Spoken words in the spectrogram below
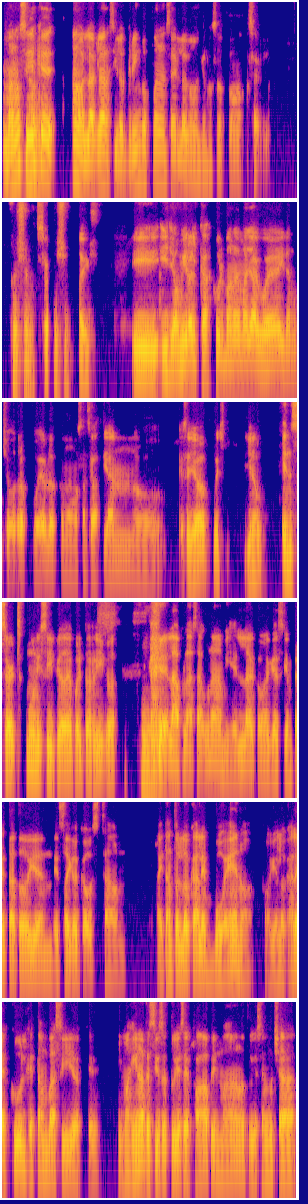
Mano, sí, No. es que, no, la clara, si los gringos pueden hacerlo, como que nosotros podemos hacerlo. for sure, Sure. for sure. Like, y, y yo miro el casco urbano de Mayagüez y de muchos otros pueblos como San Sebastián o qué sé yo, which, you know, insert municipio de Puerto Rico, Mm, la plaza es una mierda, como que siempre está todo bien, it's like a ghost town. Hay tantos locales buenos, como que locales cool que están vacíos, que imagínate si eso estuviese popping, mano, tuviese mucha,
